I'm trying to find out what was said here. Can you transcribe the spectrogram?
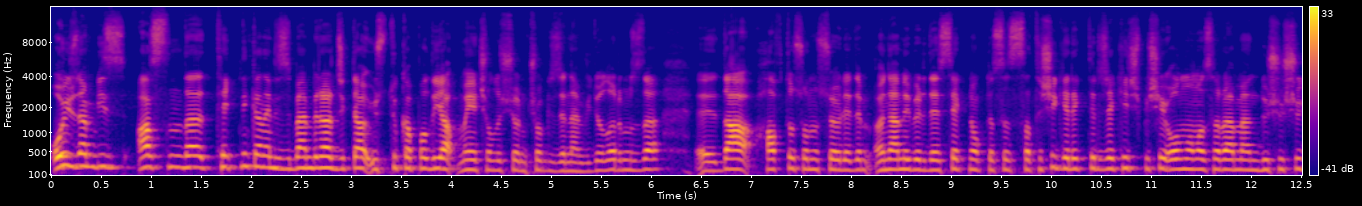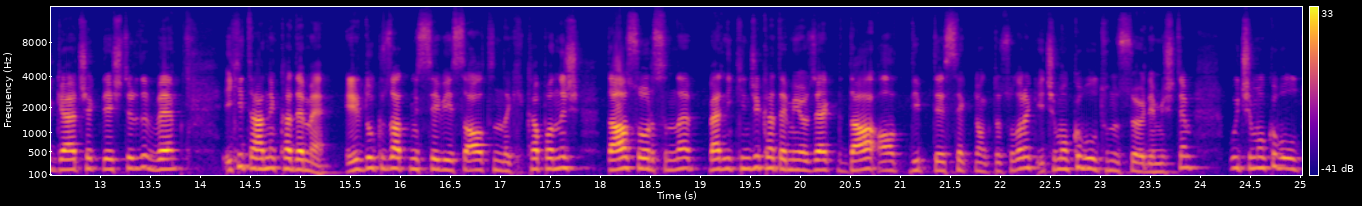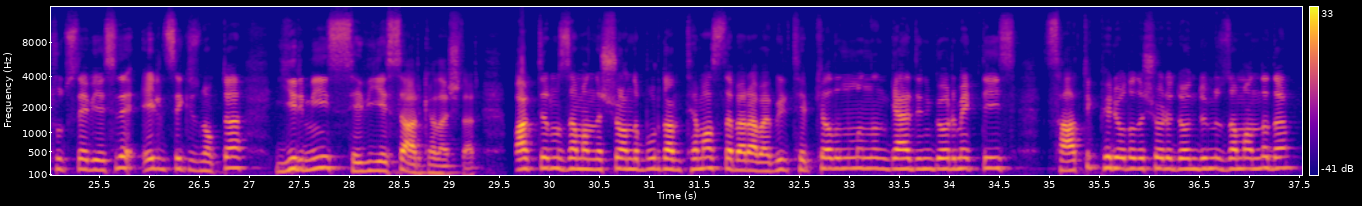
O yüzden biz aslında teknik analizi ben birazcık daha üstü kapalı yapmaya çalışıyorum çok izlenen videolarımızda. Ee, daha hafta sonu söyledim. Önemli bir destek noktası satışı gerektirecek hiçbir şey olmamasına rağmen düşüşü gerçekleştirdi ve iki tane kademe 59.60 seviyesi altındaki kapanış daha sonrasında ben ikinci kademeyi özellikle daha alt dip destek noktası olarak Ichimoku bulutunu söylemiştim. Bu Ichimoku bulutu seviyesi de 58.20 seviyesi arkadaşlar. Baktığımız zaman da şu anda buradan temasla beraber bir tepki alınımının geldiğini görmekteyiz. Saatlik periyoda da şöyle döndüğümüz zamanda da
